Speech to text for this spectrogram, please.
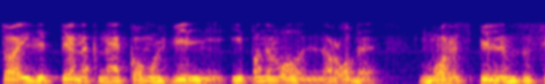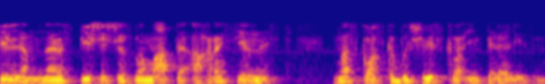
той відтинок, на якому вільні і поневолені народи можуть спільним зусиллям найуспішніше зламати агресивність московсько-большевістського імперіалізму.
